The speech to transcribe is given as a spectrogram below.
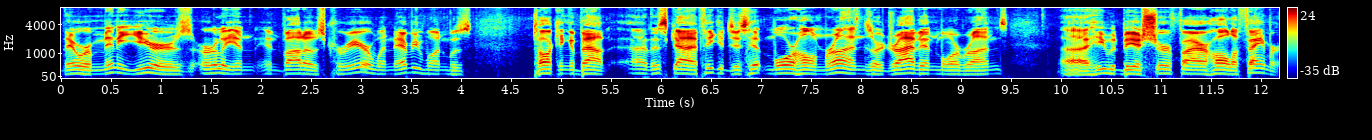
there were many years early in, in Votto's career when everyone was talking about uh, this guy, if he could just hit more home runs or drive in more runs – uh, he would be a surefire Hall of Famer.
